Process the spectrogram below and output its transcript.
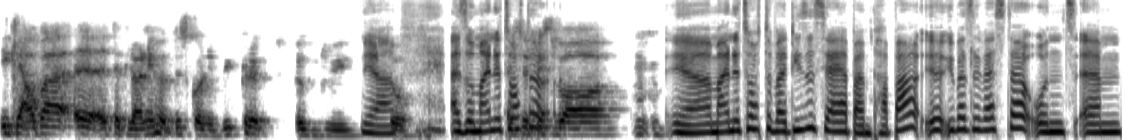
ich glaube, äh, der Kleine hat das gar nicht mitgekriegt, irgendwie. Ja. So. Also meine Also Tochter. das war, mm, mm. Ja, meine Tochter war dieses Jahr ja beim Papa äh, über Silvester und ähm,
